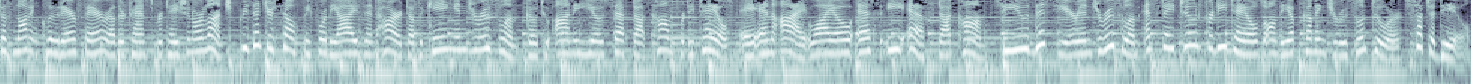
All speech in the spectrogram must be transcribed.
Does not include airfare, other transportation, or lunch. Present yourself before the eyes and heart of the King in Jerusalem. Go to aniyosef.com for details. A-N-I-Y-O-S-E-F.com. See you this year in Jerusalem and stay tuned for details on the upcoming Jerusalem tour. Such a deal.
